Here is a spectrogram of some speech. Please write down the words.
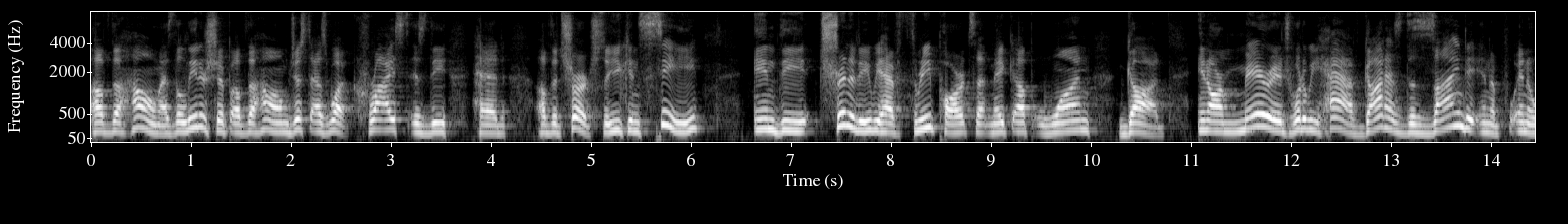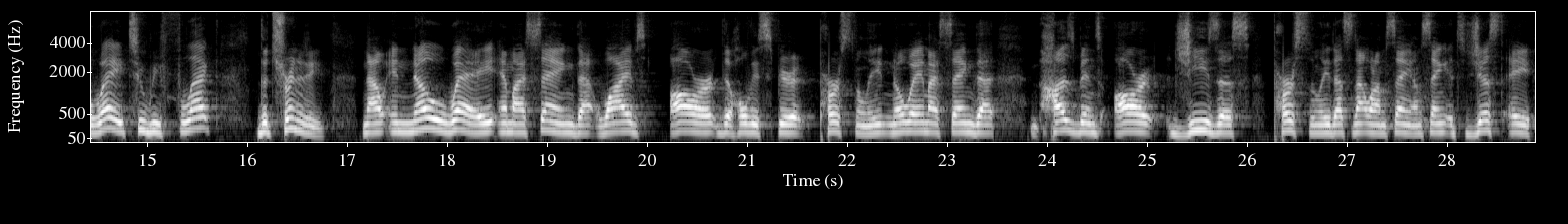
of the home, as the leadership of the home, just as what? Christ is the head of the church. So you can see in the Trinity, we have three parts that make up one God. In our marriage, what do we have? God has designed it in a, in a way to reflect the Trinity. Now, in no way am I saying that wives are the Holy Spirit personally. No way am I saying that husbands are Jesus personally. That's not what I'm saying. I'm saying it's just a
